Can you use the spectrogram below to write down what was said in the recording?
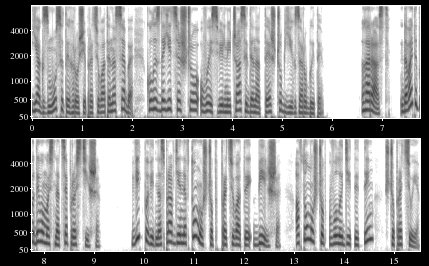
Як змусити гроші працювати на себе, коли здається, що весь вільний час іде на те, щоб їх заробити? Гаразд, давайте подивимось на це простіше. Відповідь насправді не в тому, щоб працювати більше, а в тому, щоб володіти тим, що працює.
